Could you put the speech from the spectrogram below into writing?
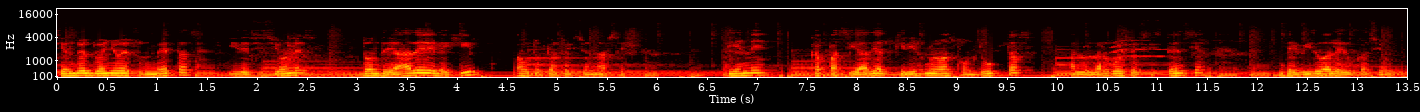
siendo el dueño de sus metas y decisiones donde ha de elegir autoperfeccionarse. Tiene capacidad de adquirir nuevas conductas a lo largo de su existencia debido a la educación.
